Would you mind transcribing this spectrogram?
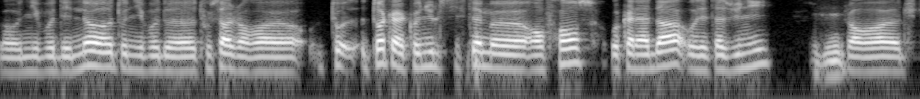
au niveau des notes, au niveau de tout ça genre, toi, qui as connu le système en France, au Canada, aux États-Unis, mhm. genre, tu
